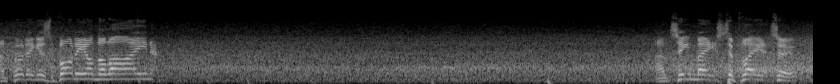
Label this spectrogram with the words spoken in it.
And putting his body on the line. And teammates to play it to.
